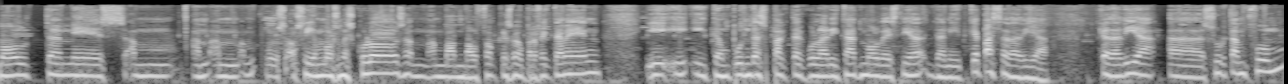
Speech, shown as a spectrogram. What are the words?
molta més amb, amb, amb, amb, o sigui, amb molts més colors amb, amb, amb el foc que es veu perfectament i, i, i té un punt d'espectacularitat molt bèstia de nit. Què passa de dia? De dia eh, surt amb fum,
